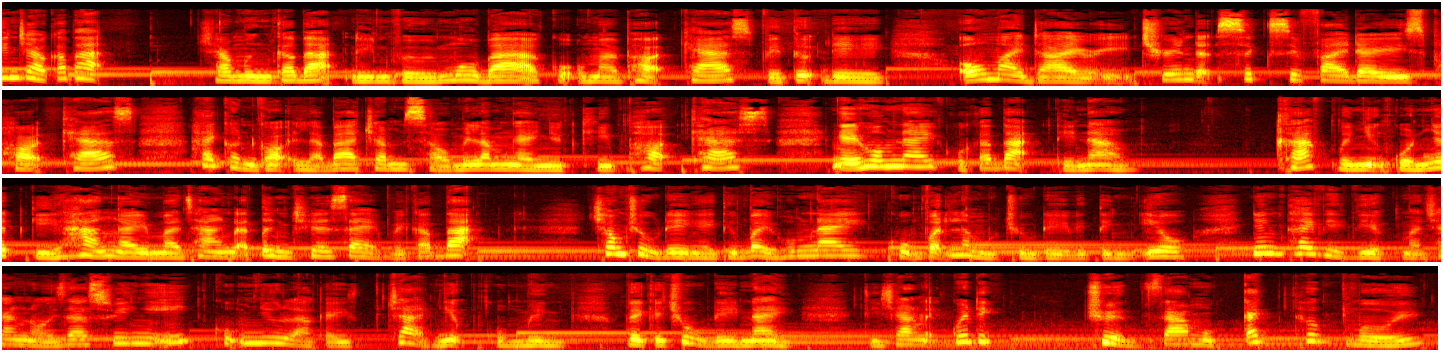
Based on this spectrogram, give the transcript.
Xin chào các bạn. Chào mừng các bạn đến với mùa 3 của Oh My Podcast với tựa đề Oh My Diary 365 Days Podcast, hay còn gọi là 365 ngày nhật ký podcast. Ngày hôm nay của các bạn thế nào? Khác với những cuốn nhật ký hàng ngày mà Trang đã từng chia sẻ với các bạn. Trong chủ đề ngày thứ bảy hôm nay cũng vẫn là một chủ đề về tình yêu, Nhưng thay vì việc mà Trang nói ra suy nghĩ cũng như là cái trải nghiệm của mình về cái chủ đề này, Thì Trang lại quyết định chuyển sang một cách thức mới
